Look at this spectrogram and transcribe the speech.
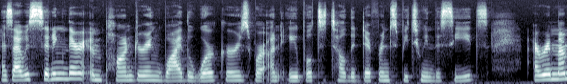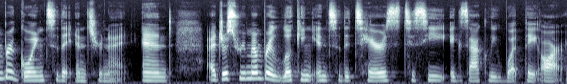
As I was sitting there and pondering why the workers were unable to tell the difference between the seeds, I remember going to the internet and I just remember looking into the tares to see exactly what they are.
